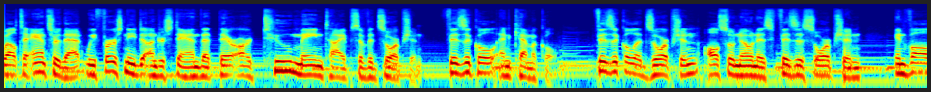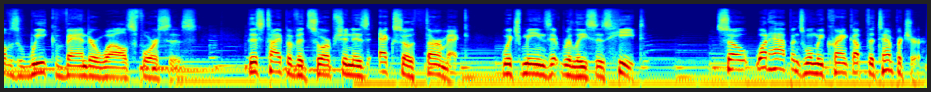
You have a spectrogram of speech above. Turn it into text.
Well, to answer that, we first need to understand that there are two main types of adsorption, physical and chemical. Physical adsorption, also known as physisorption, involves weak van der Waals forces. This type of adsorption is exothermic, which means it releases heat. So, what happens when we crank up the temperature?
